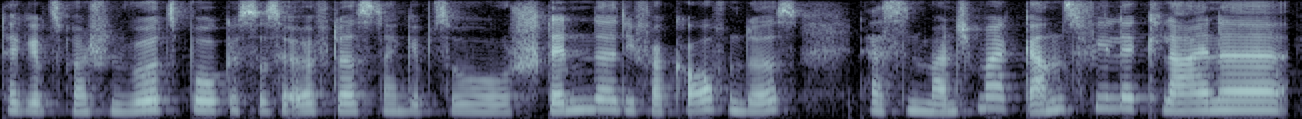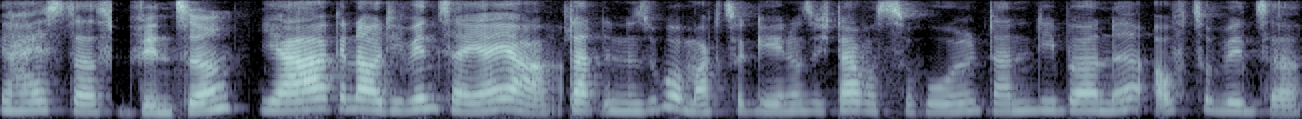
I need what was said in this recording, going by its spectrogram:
da gibt es zum Beispiel in Würzburg, ist das ja öfters, dann gibt es so Stände, die verkaufen das. Das sind manchmal ganz viele kleine, wie heißt das? Winzer. Ja, genau, die Winzer, ja, ja. Statt in den Supermarkt zu gehen und sich da was zu holen, dann lieber, ne, auf zum Winzer.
